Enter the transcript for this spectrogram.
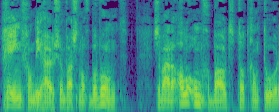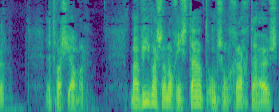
Geen van die huizen was nog bewoond. Ze waren alle omgebouwd tot kantoren. Het was jammer. Maar wie was er nog in staat om zo'n grachtenhuis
